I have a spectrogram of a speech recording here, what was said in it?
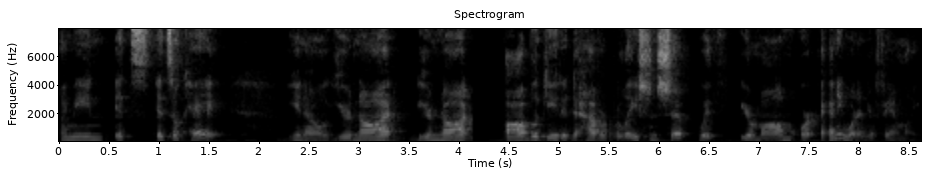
I mean, it's it's okay. You know, you're not you're not obligated to have a relationship with your mom or anyone in your family.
